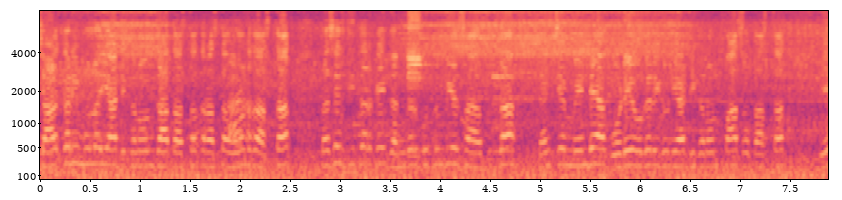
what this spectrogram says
शाळकरी मुलं या ठिकाणाहून जात असतात रस्ता ओढत असतात. तसेच इतर काही धनगर कुटुंबीय सुद्धा त्यांचे मेंढ्या घोडे वगैरे घेऊन या ठिकाणाहून पास होत असतात. हे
